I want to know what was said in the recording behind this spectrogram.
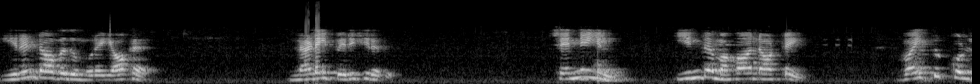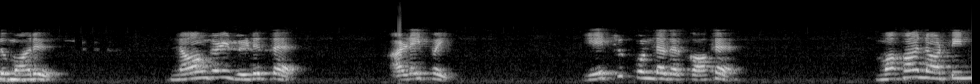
இரண்டாவது முறையாக நடைபெறுகிறது. சென்னையில் இந்த மகாநாட்டை வைத்துக் கொள்ளுமாறு நாங்கள் விடுத்த அழைப்பை ஏற்றுக்கொண்டதற்காக மகாநாட்டின்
